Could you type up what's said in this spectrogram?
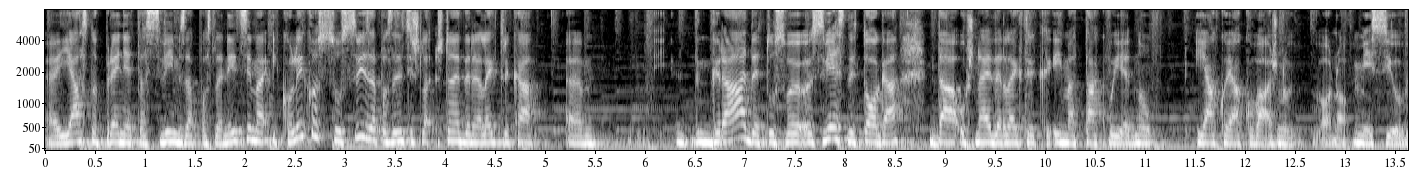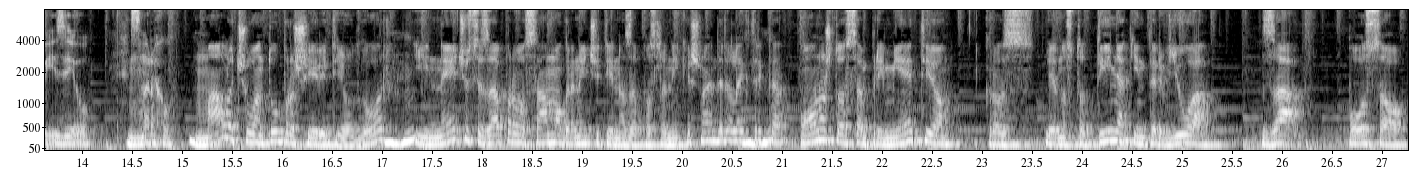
e, jasno prenijeta svim zaposlenicima i koliko su svi zaposlenici Schneider Elektrika grade tu svoju, svjesni toga da u Schneider Electric ima takvu jednu jako, jako važnu ono, misiju, viziju, svrhu. Malo ću vam tu proširiti odgovor mhm. i neću se zapravo samo ograničiti na zaposlenike Schneider Electrica. Mhm. Ono što sam primijetio kroz jedno stotinjak intervjua za posao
